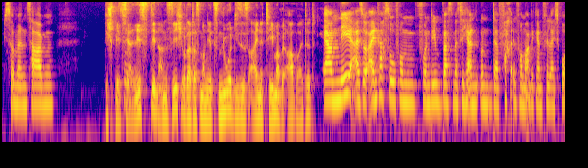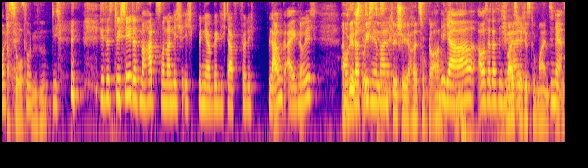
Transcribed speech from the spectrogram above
wie soll man sagen, Die Spezialistin an sich oder dass man jetzt nur dieses eine Thema bearbeitet. Ähm, nee, also einfach so vom, von dem, was man sich an unter Fachinformatikern vielleicht vorstellt. Ach so, mhm. die, dieses Klischee, das man hat, sondern ich, ich bin ja wirklich da völlig blank Ja, eigentlich. Also Außer, du entsprichst diesem mal- Klischee halt so gar nicht. ne? Ja, außer dass ich, Ich weiß, halt welches du meinst. welches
